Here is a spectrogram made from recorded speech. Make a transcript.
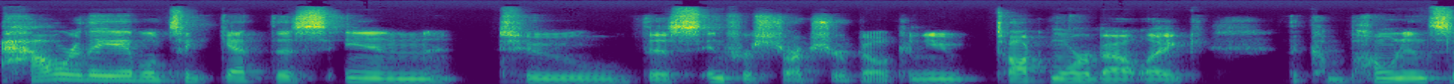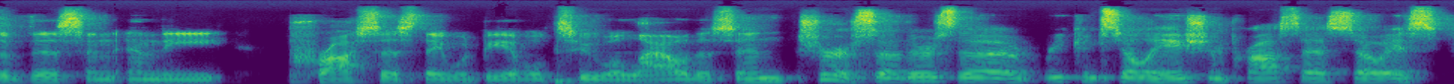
How are they able to get this in to this infrastructure bill? Can you talk more about like the components of this and, and the process they would be able to allow this in? Sure. So there's the reconciliation process. So it's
